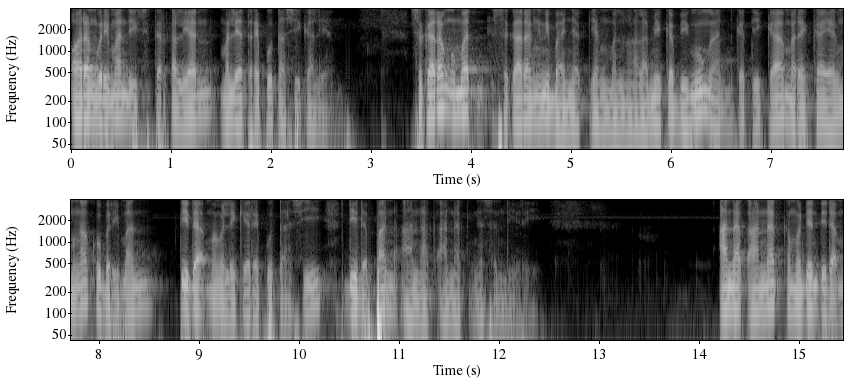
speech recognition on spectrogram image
orang beriman di sekitar kalian melihat reputasi kalian. Sekarang umat sekarang ini banyak yang mengalami kebingungan ketika mereka yang mengaku beriman tidak memiliki reputasi di depan anak-anaknya sendiri. Anak-anak kemudian tidak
